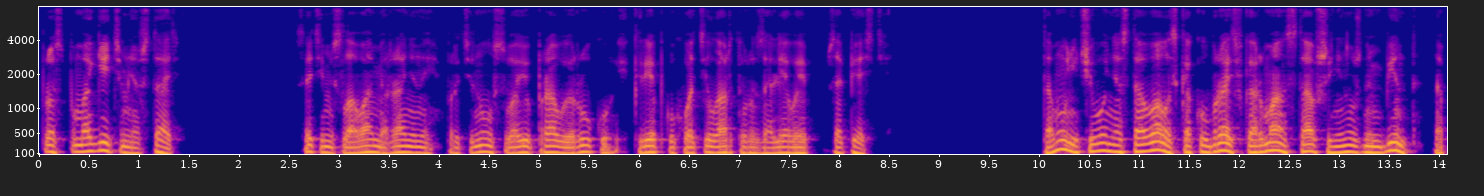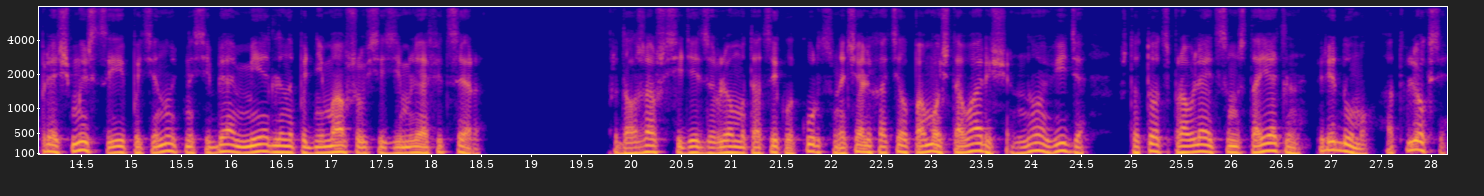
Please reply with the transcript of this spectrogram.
просто помогите мне встать. С этими словами раненый протянул свою правую руку и крепко ухватил Артура за левое запястье. Тому ничего не оставалось, как убрать в карман ставший ненужным бинт, напрячь мышцы и потянуть на себя медленно поднимавшегося с земли офицера. Продолжавший сидеть за рулем мотоцикла Курц вначале хотел помочь товарищу, но, видя, что тот справляется самостоятельно, передумал, отвлекся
